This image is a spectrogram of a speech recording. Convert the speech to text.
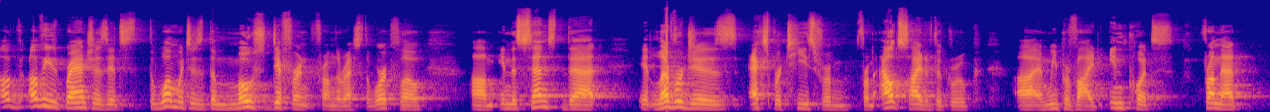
of, of these branches, it's the one which is the most different from the rest of the workflow um, in the sense that it leverages expertise from, from outside of the group, uh, and we provide inputs from that,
